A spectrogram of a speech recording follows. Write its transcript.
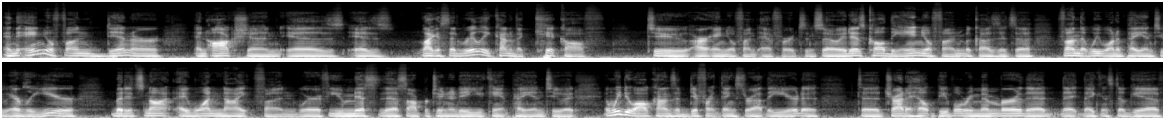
And the annual fund dinner and auction is is like I said, really kind of a kickoff to our annual fund efforts. And so it is called the annual fund because it's a fund that we want to pay into every year, but it's not a one night fund where if you miss this opportunity, you can't pay into it. And we do all kinds of different things throughout the year to to try to help people remember that, that they can still give.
